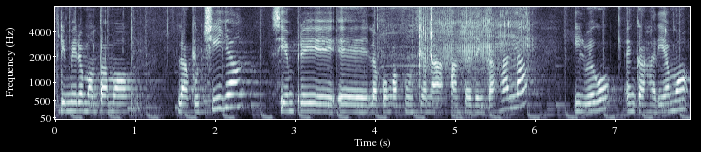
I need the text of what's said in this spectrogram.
Primero montamos la cuchilla, siempre eh, la pongo a funcionar antes de encajarla y luego encajaríamos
